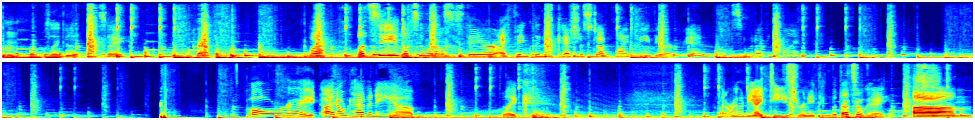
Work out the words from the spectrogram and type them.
hmm, what was I gonna say? Crap. Well, let's see, let's see what else is there. I think the new Kesha stuff might be there, and let's see what I can find. Alright, I don't have any, uh, like, I don't have any IDs or anything, but that's okay. Um,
